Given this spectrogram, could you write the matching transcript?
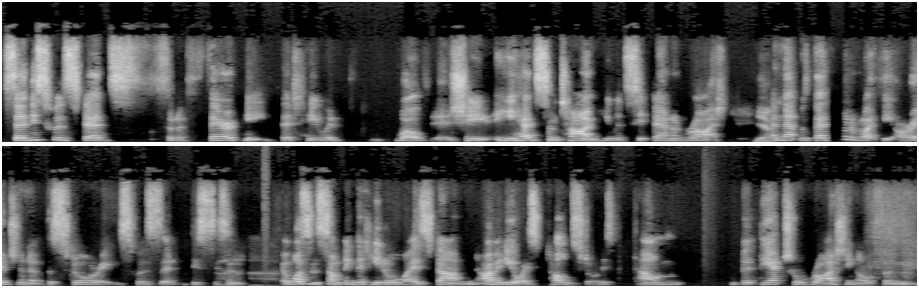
So this was dad's sort of therapy that he would well she he had some time he would sit down and write yeah. and that was that's sort of like the origin of the stories was that this isn't it wasn't something that he'd always done i mean he always told stories um, but the actual writing of them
